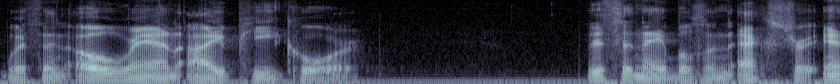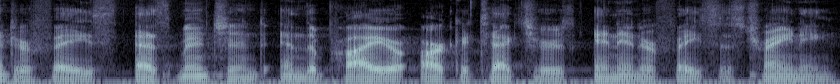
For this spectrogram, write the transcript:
with an ORAN IP core. This enables an extra interface as mentioned in the prior architectures and interfaces training.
